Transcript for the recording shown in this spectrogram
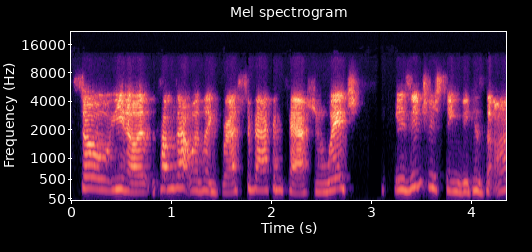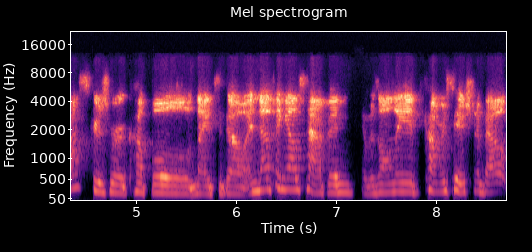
so you know, it comes out with like breast, back in fashion, which is interesting because the Oscars were a couple nights ago and nothing else happened. It was only a conversation about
